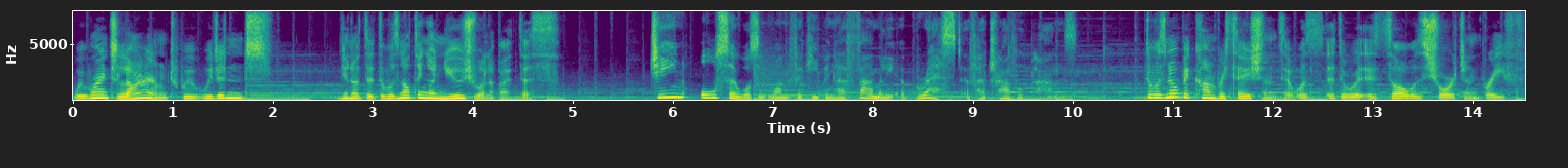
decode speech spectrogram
we weren't alarmed. We, we didn't, you know, th- there was nothing unusual about this. Jean also wasn't one for keeping her family abreast of her travel plans. There was no big conversations. It was there were, it's always short and brief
